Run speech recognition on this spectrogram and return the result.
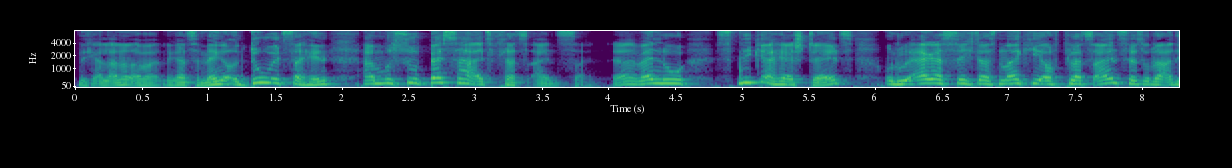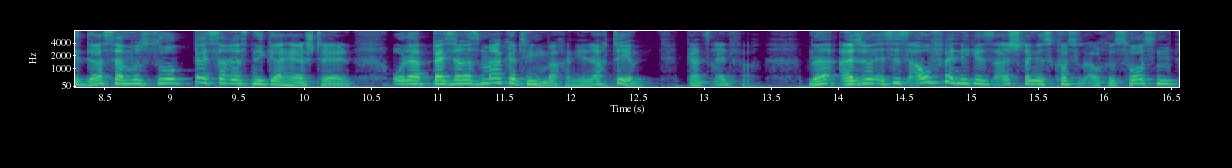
nicht alle anderen, aber eine ganze Menge, und du willst dahin, dann musst du besser als Platz 1 sein. Ja, wenn du Sneaker herstellst und du ärgerst dich, dass Nike auf Platz 1 ist oder Adidas, dann musst du bessere Sneaker herstellen oder besseres Marketing machen, je nachdem. Ganz einfach. Ne? Also es ist aufwendig, es ist anstrengend, es kostet auch Ressourcen.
